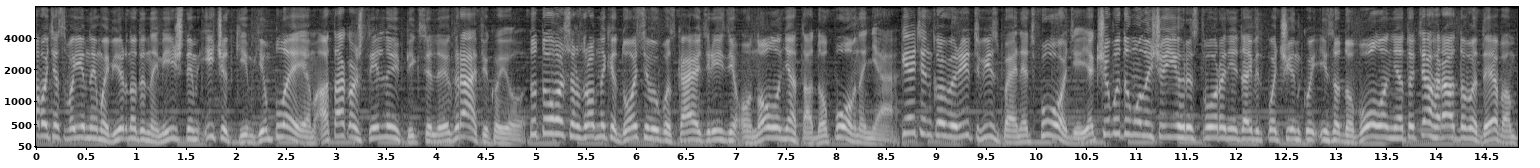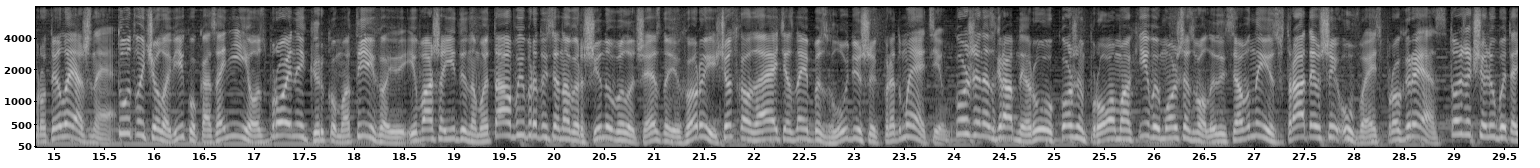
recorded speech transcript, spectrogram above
славиться своїм неймовірно динамічним і чітким геймплеєм, а також сильною піксельною графікою. До того ж, розробники досі випускають різні оновлення та доповнення. Getting over it with Bennett Foddy. Якщо ви думали, що ігри створені для відпочинку і задоволення, то ця гра доведе вам протилежне. Тут ви чоловік у казані, озброєний киркомотигою, і ваша єдина мета вибратися на вершину величезної гори, що складається з найбезглудіших предметів. Кожен незграбний рух, кожен промах, і ви можете звалитися вниз, втративши увесь прогрес. Тож, якщо любите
